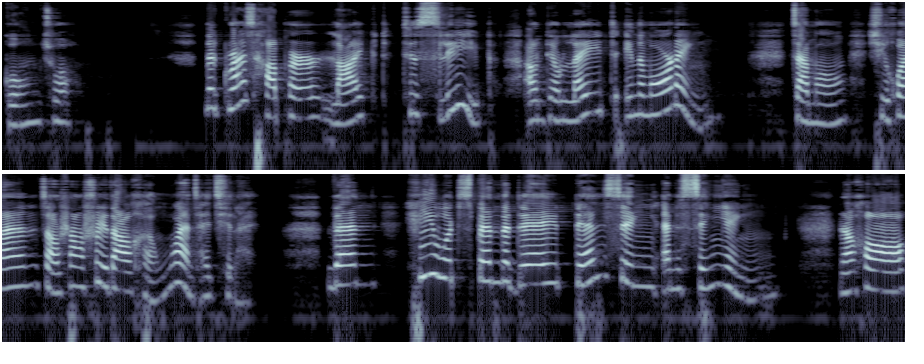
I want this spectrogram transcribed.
工作。The grasshopper liked to sleep until late in the morning. 蚱蜢喜欢早上睡到很晚才起来。 then he would spend the day dancing and singing. 然后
